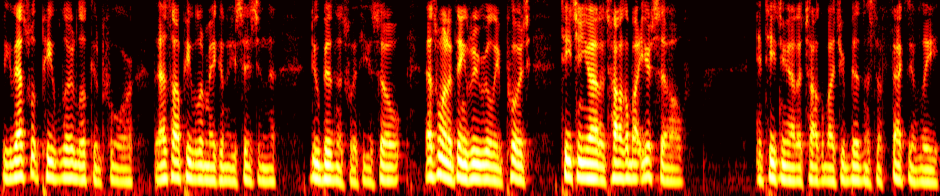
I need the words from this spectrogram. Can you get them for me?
because that's what people are looking for. That's how people are making the decision to do business with you. So that's one of the things we really push, teaching you how to talk about yourself and teaching you how to talk about your business effectively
